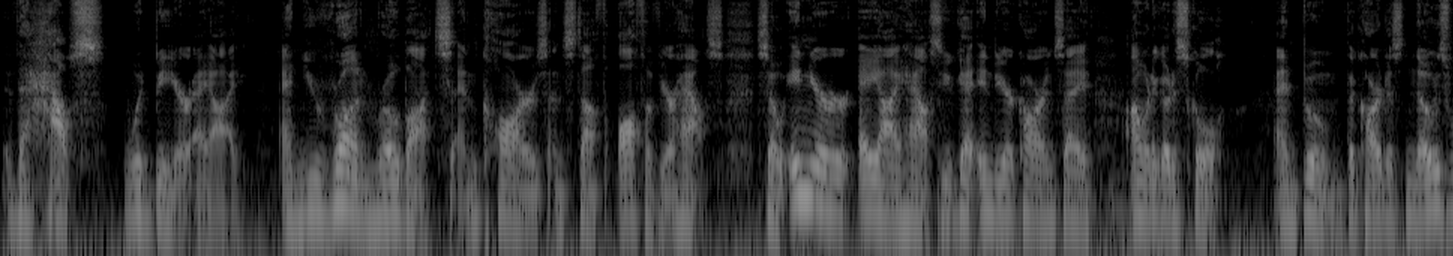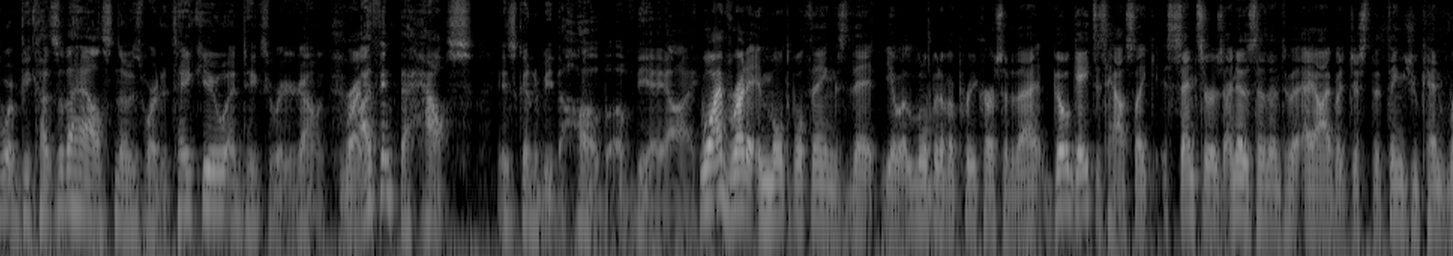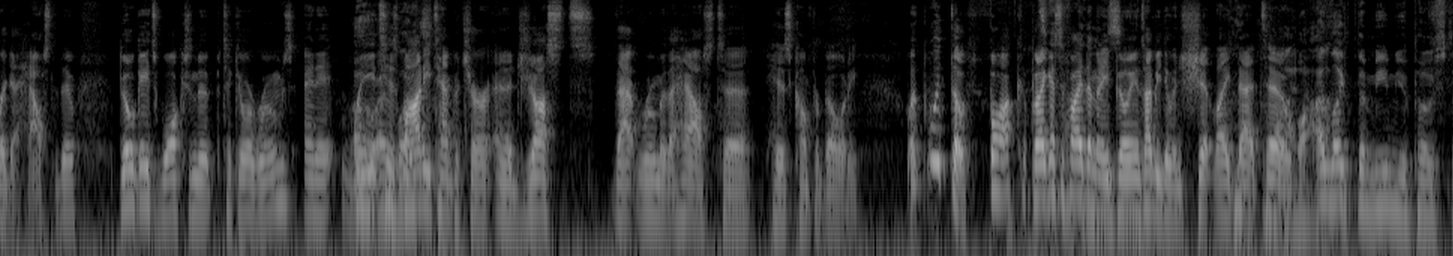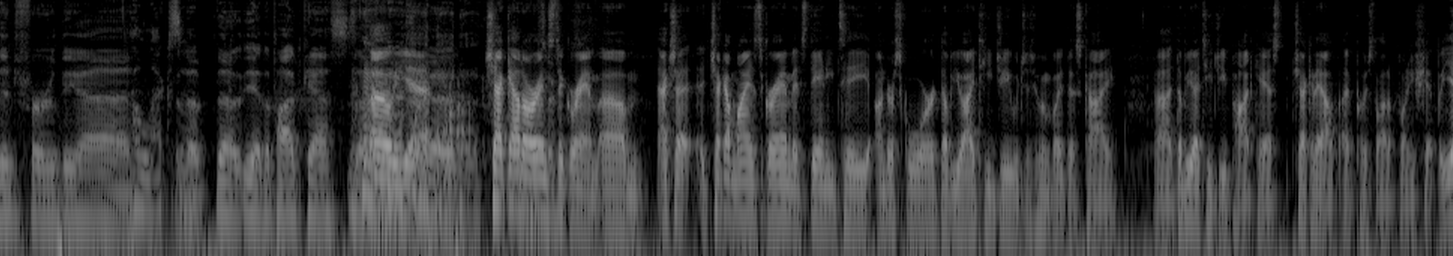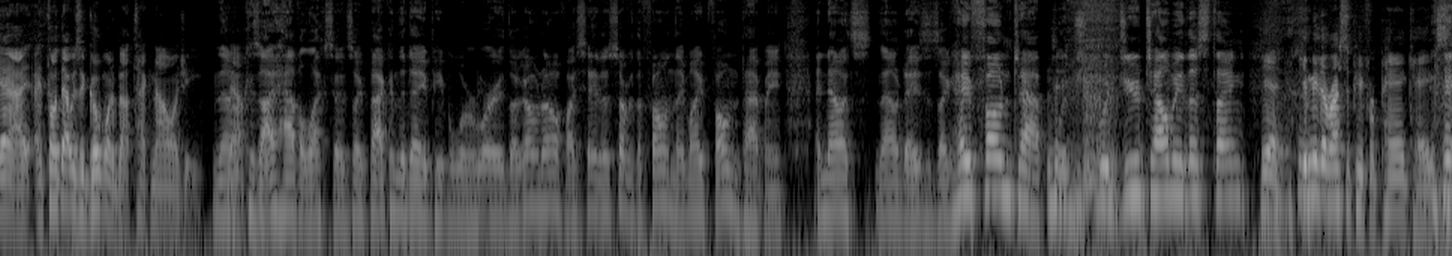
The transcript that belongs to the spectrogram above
the house would be your AI. And you run robots and cars and stuff off of your house. So in your AI house, you get into your car and say, I want to go to school. And boom, the car just knows where, because of the house, knows where to take you and takes you where you're going. Right. I think the house is going to be the hub of the AI. Well, I've read it in multiple things that you know a little bit of a precursor to that. Bill Gates' house, like sensors. I know this has nothing to do with AI, but just the things you can rig a house to do. Bill Gates walks into particular rooms and it oh, reads and his body temperature and adjusts that room of the house to his comfortability. Like what the fuck? But I guess if I had that many billions, I'd be doing shit like that too. Well, I like the meme you posted for the uh, Alexa. the, the yeah the podcast. Uh, Oh yeah, uh, check out our Instagram. Um, actually, check out my Instagram. It's Danny T underscore WITG, which is who invite this guy. Uh, WITG podcast. Check it out. I post a lot of funny shit. But yeah, I, I thought that was a good one about technology. no, Yeah. because I have Alexa. It's like back in the day, people were worried like, oh no, if I say this over the phone, they might phone tap me. And now it's nowadays it's like, hey, phone tap, would you, would you tell me this thing? yeah, give me the recipe for pancakes.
